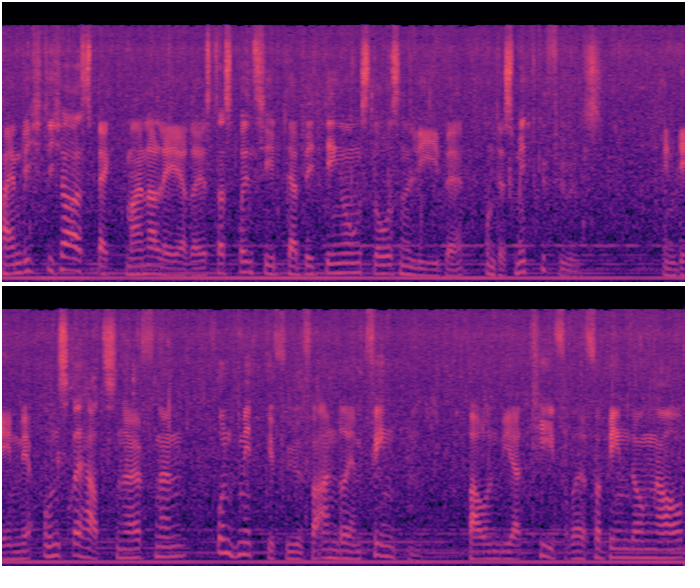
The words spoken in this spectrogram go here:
Ein wichtiger Aspekt meiner Lehre ist das Prinzip der bedingungslosen Liebe und des Mitgefühls. Indem wir unsere Herzen öffnen und Mitgefühl für andere empfinden, bauen wir tiefere Verbindungen auf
